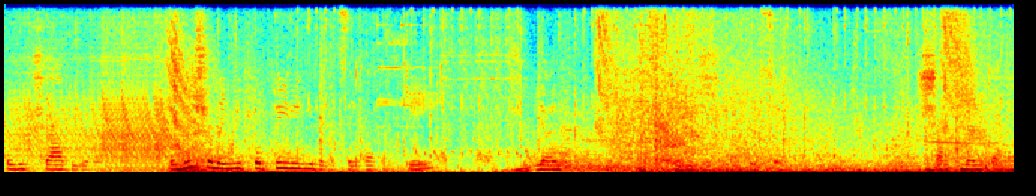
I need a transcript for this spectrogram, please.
получати його. Тому що мені потрібен цей ватаркей. Щоб я не Шаркмен карате.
